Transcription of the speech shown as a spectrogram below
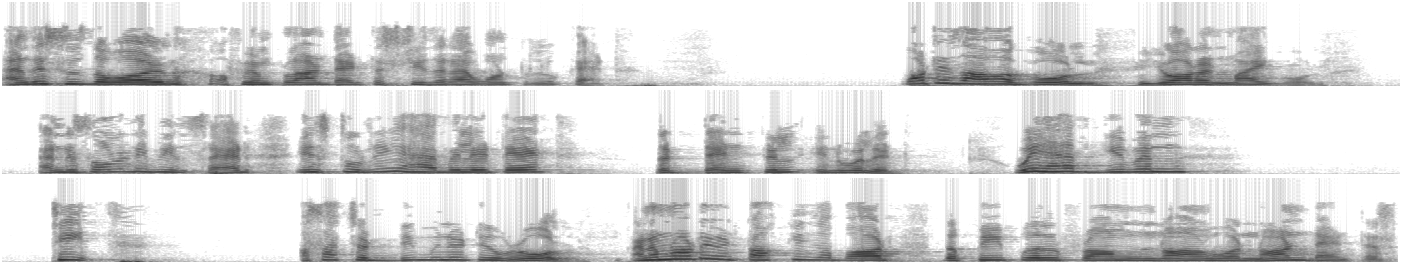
And this is the world of implant dentistry that I want to look at. What is our goal, your and my goal? And it's already been said, is to rehabilitate the dental invalid. We have given teeth such a diminutive role. And I'm not even talking about the people from non, who are non-dentists.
